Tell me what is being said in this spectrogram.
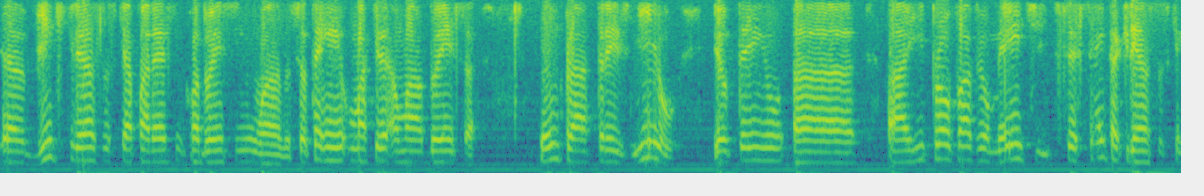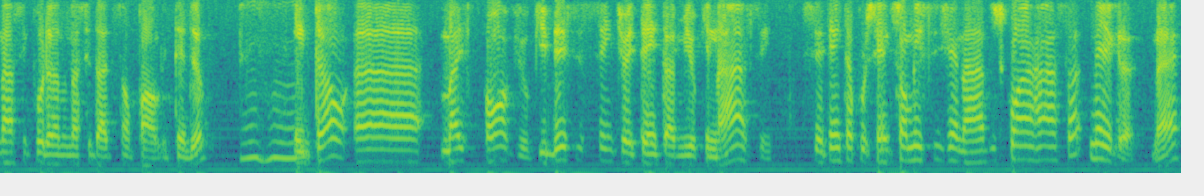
uh, ah, 20 crianças que aparecem com a doença em um ano. Se eu tenho uma, uma doença 1 para 3 mil, eu tenho uh, aí provavelmente 60 crianças que nascem por ano na cidade de São Paulo, entendeu? Uhum. Então, uh, mas óbvio que desses 180 mil que nascem, 70% são miscigenados com a raça negra, né?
